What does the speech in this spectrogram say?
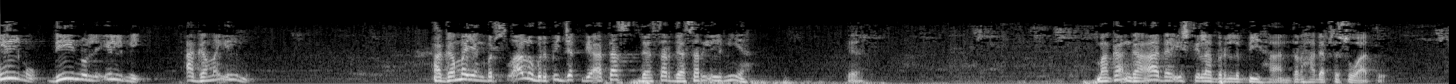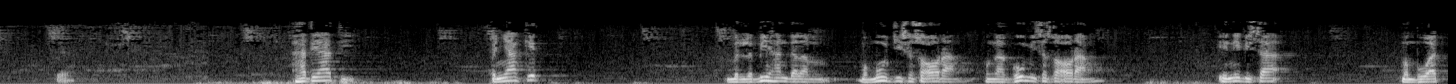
ilmu, dinul ilmi, agama ilmu. Agama yang selalu berpijak di atas dasar-dasar ilmiah. Ya. Maka nggak ada istilah berlebihan terhadap sesuatu. Ya. Hati-hati. Penyakit berlebihan dalam memuji seseorang, mengagumi seseorang, ini bisa membuat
